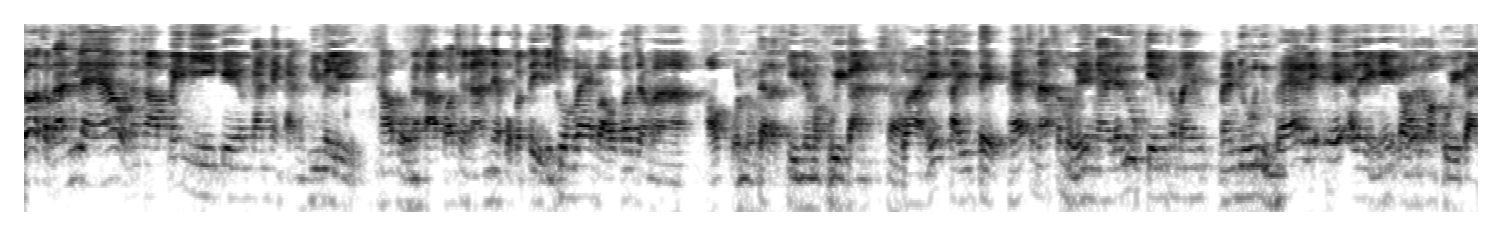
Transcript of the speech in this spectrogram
ก็สัปดาห์ที่แล้วนะครับ ไม่มีเกมการแข่งขันพรีเมียร์ลีกครับผมนะครับ เพราะฉะนั้นเนี่ยปกติในช่วงแรกเราก็จะมาเอาผลของแต่ละทีมเนี่ยมาคุยกันใช่ว่าเอ๊ะใครเตะแพ้ชนะเสมอยังไง และลูกเกมทำไมแมนยูถึงแพ้เละเทะอะไรอย่างนี้เราก็จะมาคุยกัน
